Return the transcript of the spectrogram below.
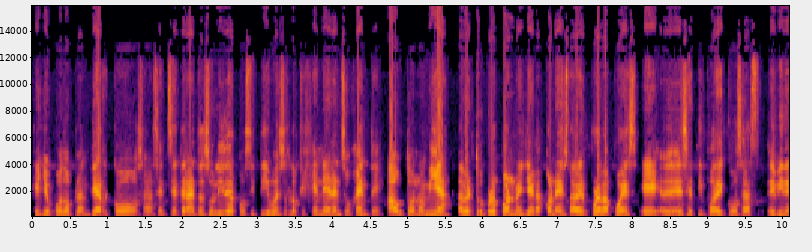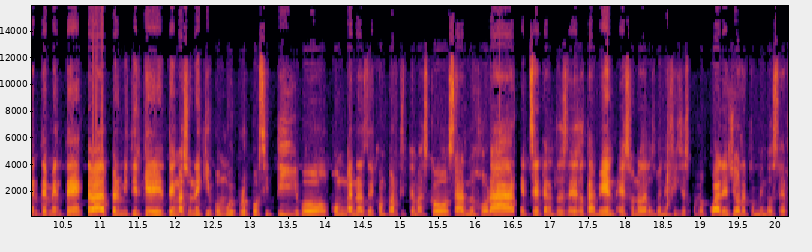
que yo puedo plantear cosas, etcétera. Entonces, un líder positivo, eso es lo que genera en su gente, autonomía. A ver, tú proponme, llega con esto, a ver, prueba pues eh, ese tipo de cosas, evidentemente te va a permitir que tengas un equipo muy propositivo, con ganas de compartirte más cosas, mejorar, etcétera. Entonces, eso también es uno de los beneficios por los cuales yo recomiendo ser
